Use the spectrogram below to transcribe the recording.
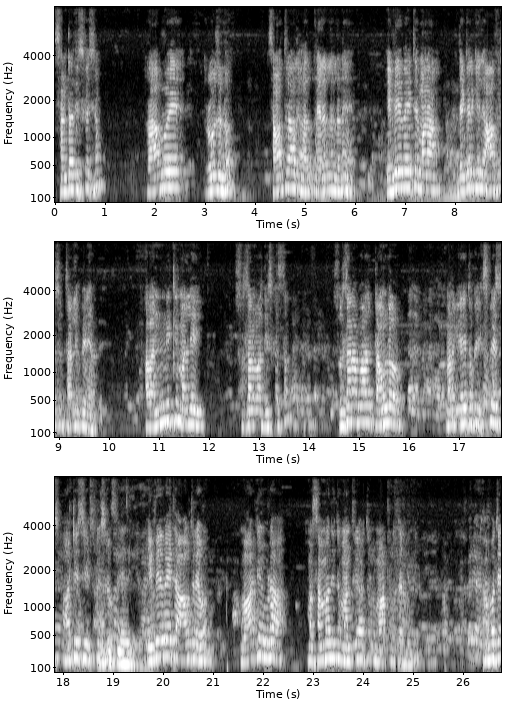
సెంటర్ తీసుకొచ్చినాం. రాబోయే రోజుల్లో సంవత్సరాలు కాదు నెలలలోనే ఏవేవైతే మన దగ్గరికి వెళ్ళి ఆఫీసు తరలిపోయినాయో అవన్నిటిని మళ్ళీ సుల్తానాబాద్ తీసుకొస్తాం. సుల్తానాబాద్ టౌన్లో మనకి ఏదైతే ఒక ఎక్స్ప్రెస్ ఆర్టీసీ ఎక్స్ప్రెస్లు ఇవేవైతే ఆగుతున్నాయో వాటిని కూడా మన సంబంధిత మంత్రి గారితో మాట్లాడడం జరిగింది. కాకపోతే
